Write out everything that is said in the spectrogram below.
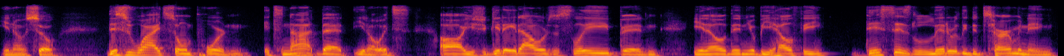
you know. So this is why it's so important. It's not that, you know, it's, oh, you should get eight hours of sleep and, you know, then you'll be healthy. This is literally determining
